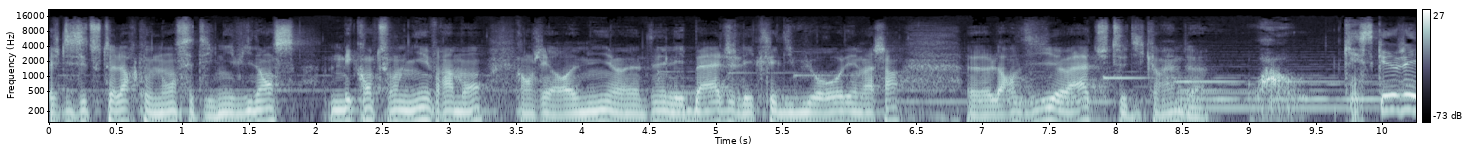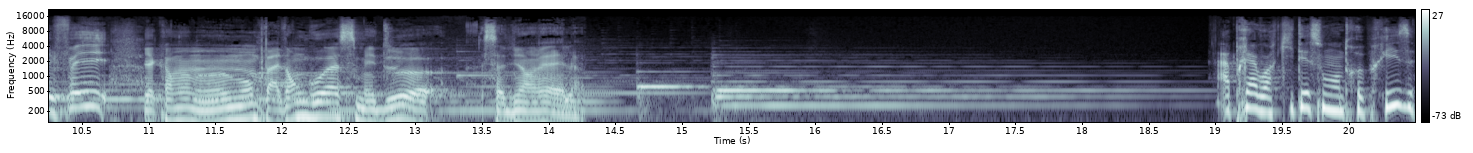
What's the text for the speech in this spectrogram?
Je disais tout à l'heure que non, c'était une évidence, mais quand on y est vraiment, quand j'ai remis euh, les badges, les clés du bureau, les machins, euh, l'ordi, euh, tu te dis quand même de waouh, qu'est-ce que j'ai fait? Il y a quand même un moment, pas d'angoisse, mais de ça devient réel. Après avoir quitté son entreprise,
